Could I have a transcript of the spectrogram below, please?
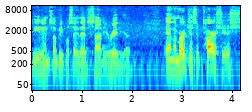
Dedan, some people say that's Saudi Arabia, and the merchants of Tarshish,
